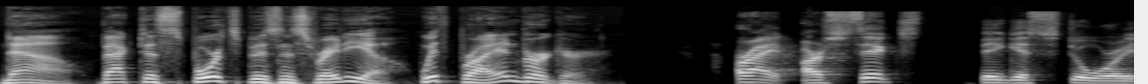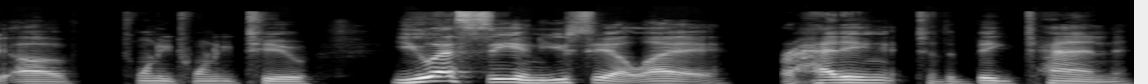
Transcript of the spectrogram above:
Now, back to Sports Business Radio with Brian Berger. All right, our sixth biggest story of 2022 USC and UCLA are heading to the Big Ten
